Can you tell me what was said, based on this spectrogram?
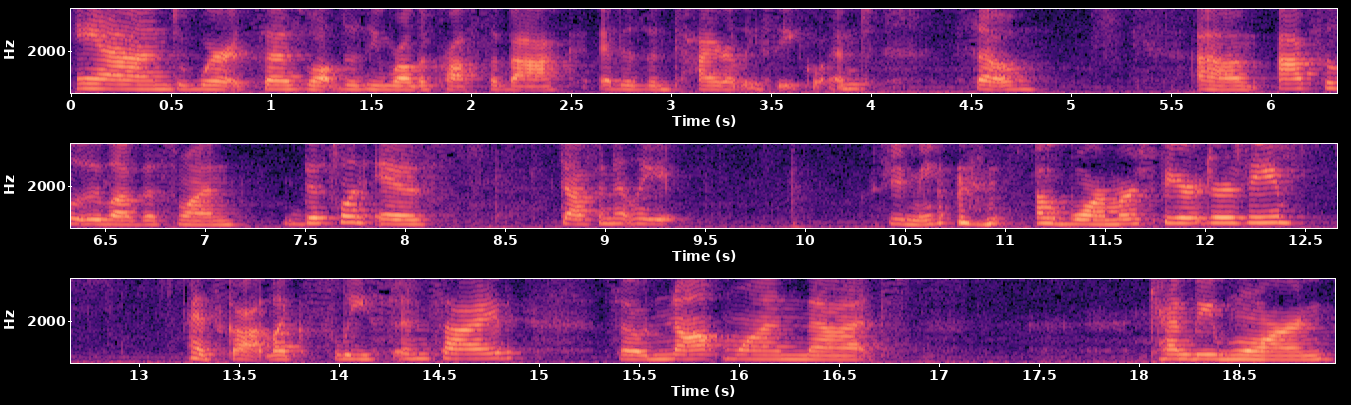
And where it says Walt Disney World across the back, it is entirely sequined. So um, absolutely love this one. This one is definitely, excuse me, a warmer Spirit jersey. It's got like fleece inside. So not one that can be worn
